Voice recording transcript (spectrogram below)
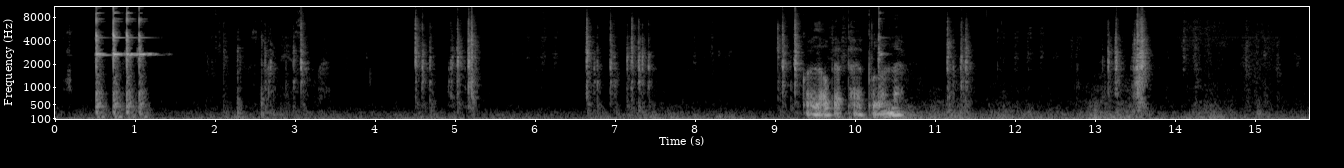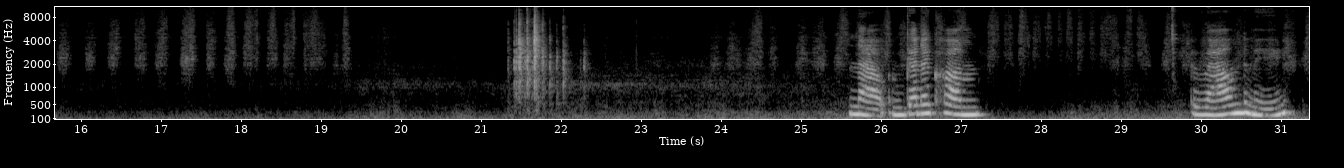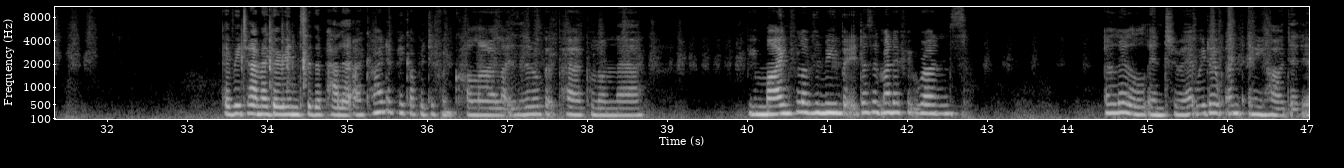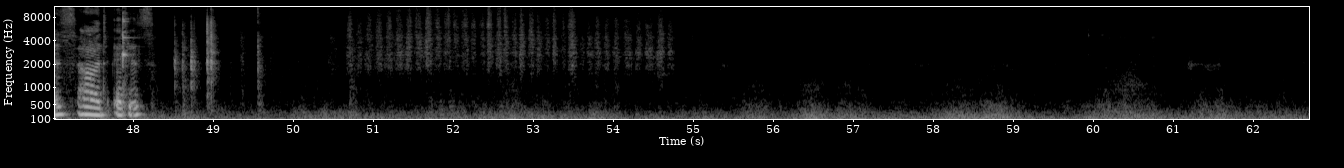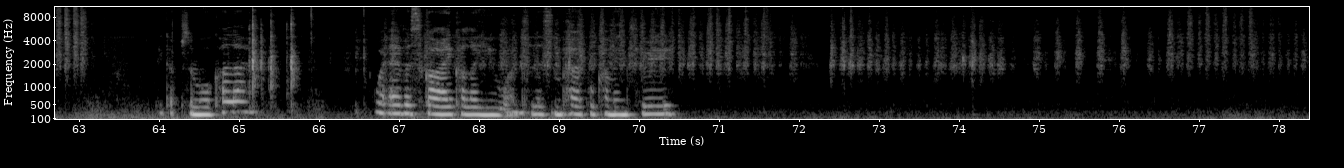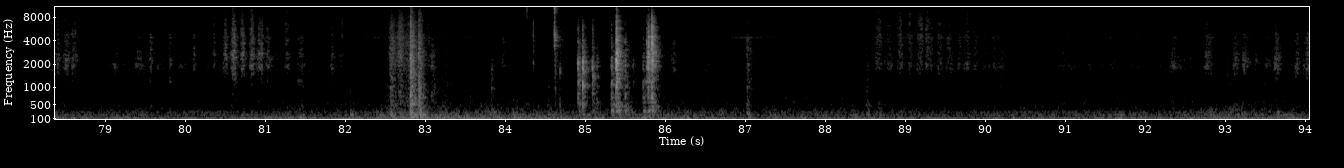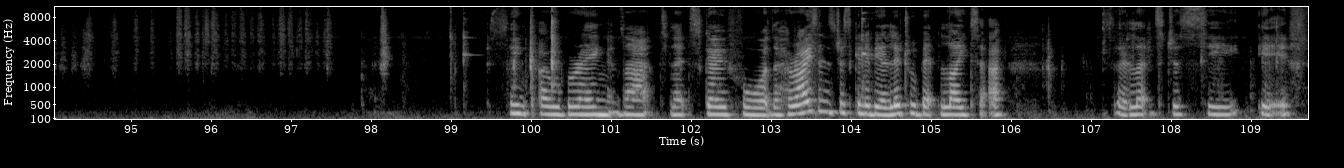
Got a little bit purple on there. Now I'm gonna come around the moon. Every time I go into the palette, I kind of pick up a different colour, like there's a little bit purple on there. Be mindful of the moon, but it doesn't matter if it runs a little into it. We don't want any hard edges, hard edges. some more colour whatever sky colour you want. So there's some purple coming through think I will bring that. Let's go for the horizon's just going to be a little bit lighter. So let's just see if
